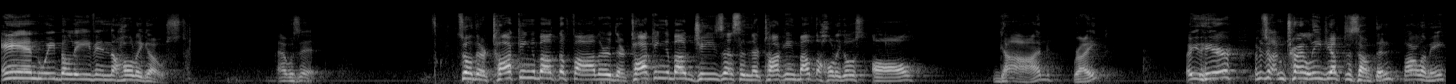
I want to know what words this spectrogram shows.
and we believe in the Holy Ghost. That was it. So they're talking about the Father they're talking about Jesus and they're talking about the Holy Ghost all God right? Are you here? I'm, just, I'm trying to lead you up to something. Follow me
